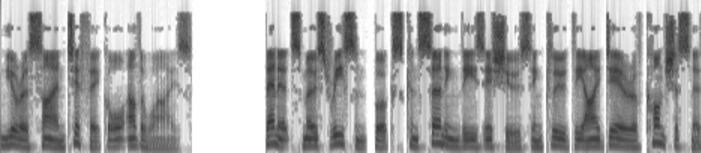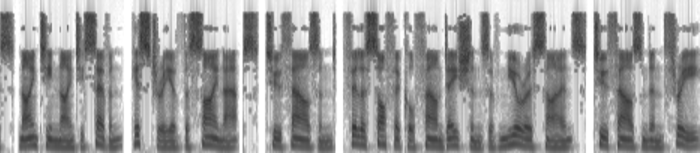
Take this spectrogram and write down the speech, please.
neuroscientific or otherwise. Bennett's most recent books concerning these issues include The Idea of Consciousness 1997, History of the Synapse 2000, Philosophical Foundations of Neuroscience 2003,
